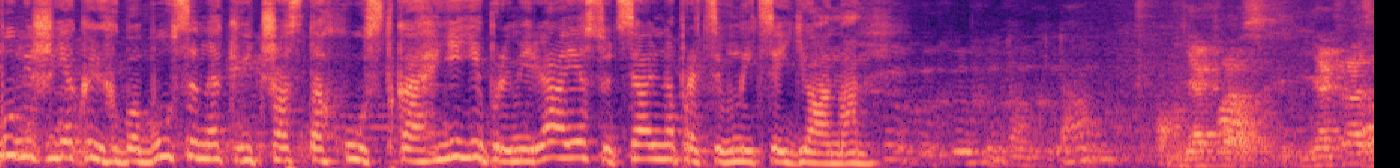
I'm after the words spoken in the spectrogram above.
поміж яких бабусина квітчаста хустка. Її приміряє соціальна працівниця Яна. Якраз, якраз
